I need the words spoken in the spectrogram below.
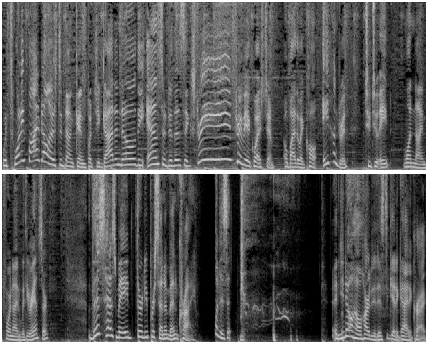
with $25 to Dunkin', But you got to know the answer to this extreme trivia question. Oh, by the way, call 800 228 1949 with your answer. This has made 30% of men cry. What is it? and you know how hard it is to get a guy to cry.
